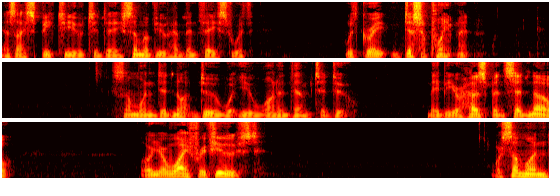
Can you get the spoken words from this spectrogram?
As I speak to you today, some of you have been faced with, with great disappointment. Someone did not do what you wanted them to do. Maybe your husband said no, or your wife refused, or someone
